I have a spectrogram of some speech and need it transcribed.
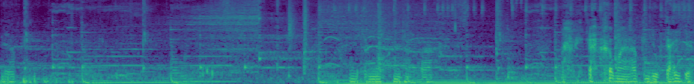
เดี๋ยวให้ทั้งนกให้ทั้งปลาไม่กล้าเข้ามาครับอยู่ไกลเกิน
